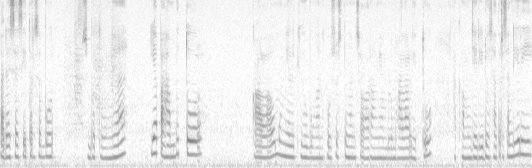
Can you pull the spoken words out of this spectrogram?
pada sesi tersebut. Sebetulnya, ia paham betul kalau memiliki hubungan khusus dengan seorang yang belum halal itu akan menjadi dosa tersendiri.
